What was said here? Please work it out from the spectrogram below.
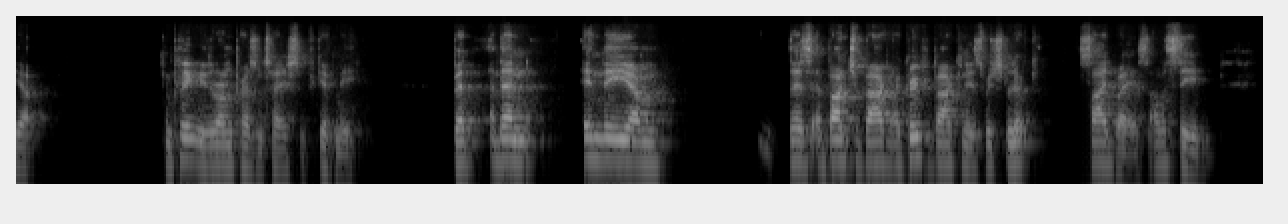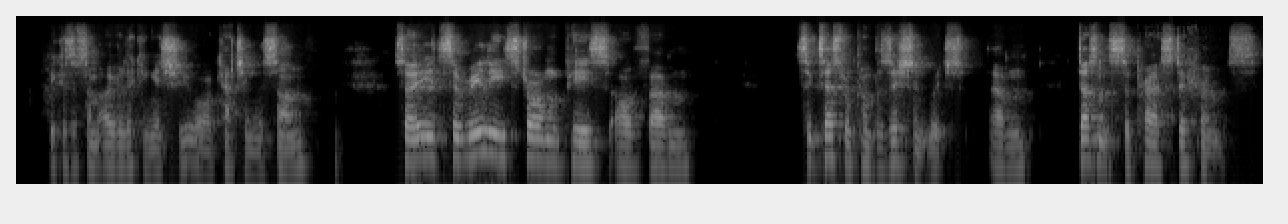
Yep. Completely the wrong presentation, forgive me. But, and then in the, um, there's a bunch of, bar- a group of balconies which look sideways, obviously because of some overlooking issue or catching the sun. So it's a really strong piece of um, successful composition, which um, doesn't suppress difference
